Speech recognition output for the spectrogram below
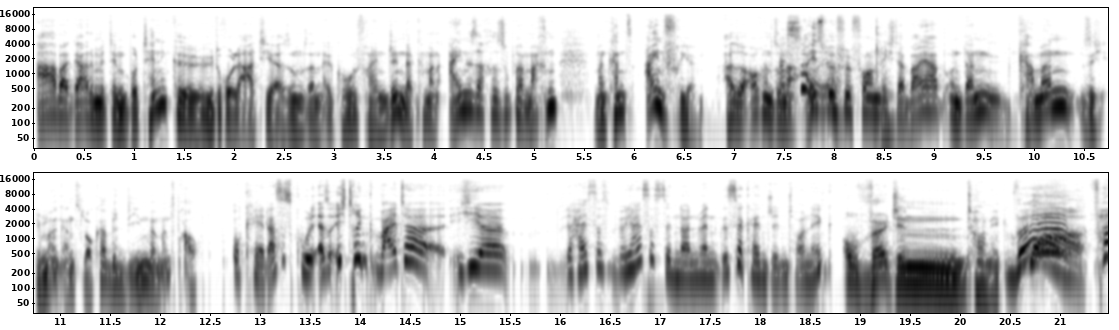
Aber gerade mit dem Botanical Hydrolat hier, also unseren alkoholfreien Gin, da kann man eine Sache super machen. Man kann es einfrieren. Also auch in so einer so, ja. Eiswürfelform, die ich dabei habe. Und dann kann man sich immer ganz locker bedienen, wenn man es braucht. Okay, das ist cool. Also ich trinke weiter hier, wie heißt das, wie heißt das denn dann? Wenn, das ist ja kein Gin Tonic. Oh, Virgin Tonic. Wow. Voll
